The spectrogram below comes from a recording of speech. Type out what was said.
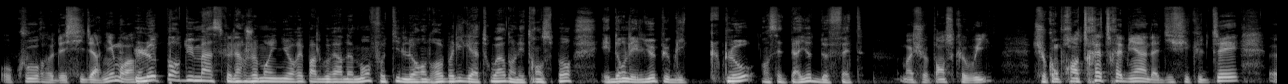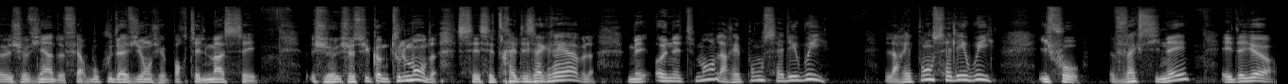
au cours des six derniers mois. Le port du masque largement ignoré par le gouvernement, faut-il le rendre obligatoire dans les transports et dans les lieux publics clos en cette période de fête? Moi, je pense que oui. Je comprends très très bien la difficulté. Euh, je viens de faire beaucoup d'avions, j'ai porté le masque. Je, suis comme tout le monde. C'est, très désagréable. Mais honnêtement, la réponse, elle est oui. La réponse, elle est oui. Il faut vacciner. Et d'ailleurs,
